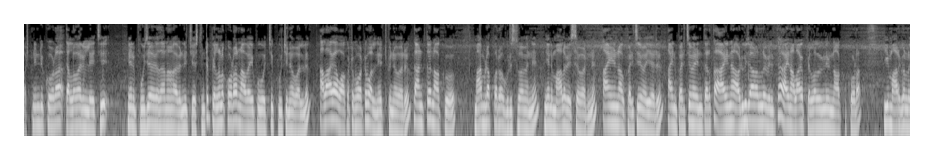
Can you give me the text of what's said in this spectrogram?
ఫస్ట్ నుండి కూడా తెల్లవారి లేచి నేను పూజా విధానం అవన్నీ చేస్తుంటే పిల్లలు కూడా నా వైపు వచ్చి కూర్చునేవాళ్ళు. అలాగా ఒకటి ఒకటి వాళ్ళు నేర్చుకునేవారు. దాంతో నాకు మామిడప్పారావు గురుస్వామి అని నేను మాల వేసేవాడిని. ఆయన నాకు పరిచయం అయ్యారు. ఆయన పరిచయం అయిన తర్వాత ఆయన అడుగుజాడల్లో వెళ్తే ఆయన అలాగ పిల్లల్ని నాకు కూడా ఈ మార్గంలో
